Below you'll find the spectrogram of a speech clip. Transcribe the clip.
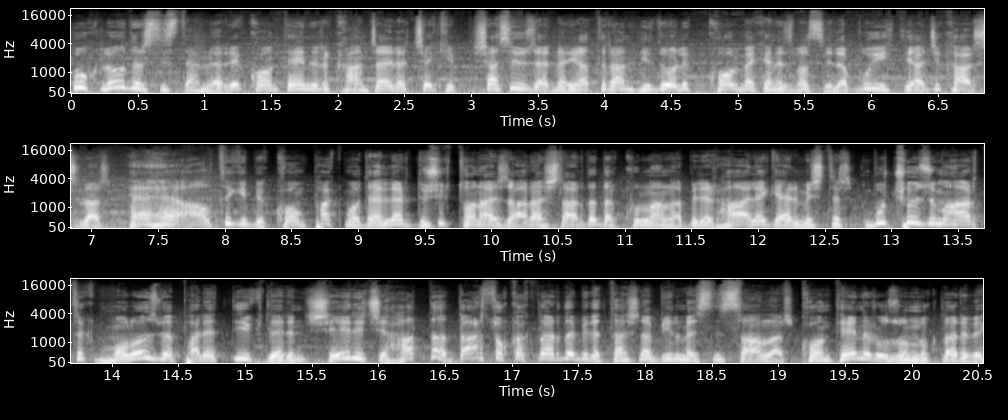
Hook loader sistemleri konteyneri kancayla çekip şasi üzerine yatıran hidrolik kol mekanizmasıyla bu ihtiyacı karşılar. HH6 gibi kompakt modeller düşük tonajlı araçlarda da kullanılabilir hale gelmiştir. Bu çözüm artık moloz ve paletli yüklerin şehir içi hatta dar sokaklarda bile taşınabilmesini sağlar. Konteyner uzunlukları ve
